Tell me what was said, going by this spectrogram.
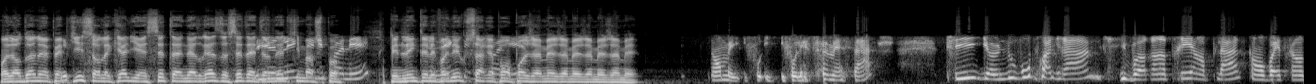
on leur donne un papier sur lequel il y a un site, une adresse de site une internet ligne qui marche pas. Puis une ligne téléphonique où ça répond pas jamais, jamais, jamais, jamais. Non, mais il faut, il faut laisser un message. Puis, il y a un nouveau programme qui va rentrer en place, qu'on va être rendu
